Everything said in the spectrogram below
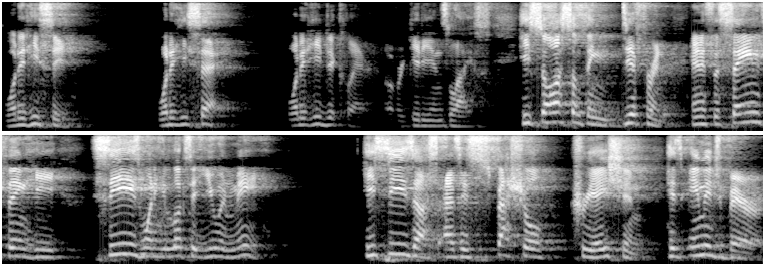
what did he see? What did he say? What did he declare over Gideon's life? He saw something different, and it's the same thing he sees when he looks at you and me. He sees us as his special creation, his image bearer.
